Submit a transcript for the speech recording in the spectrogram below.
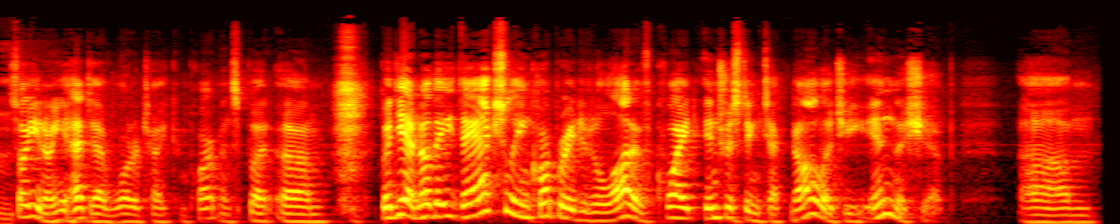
Mm. So you know you had to have watertight compartments, but um, but yeah, no, they they actually incorporated a lot of quite interesting technology in the ship. Um,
